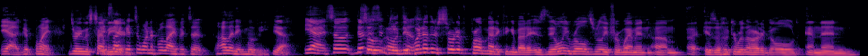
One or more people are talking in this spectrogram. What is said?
Yeah, good point. during this time it's of like year. It's like It's a Wonderful Life. It's a holiday movie. yeah. Yeah. So there's So, oh, the, one other sort of problematic thing about it is the only roles really for women um, uh, is a hooker with a heart of gold, and then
